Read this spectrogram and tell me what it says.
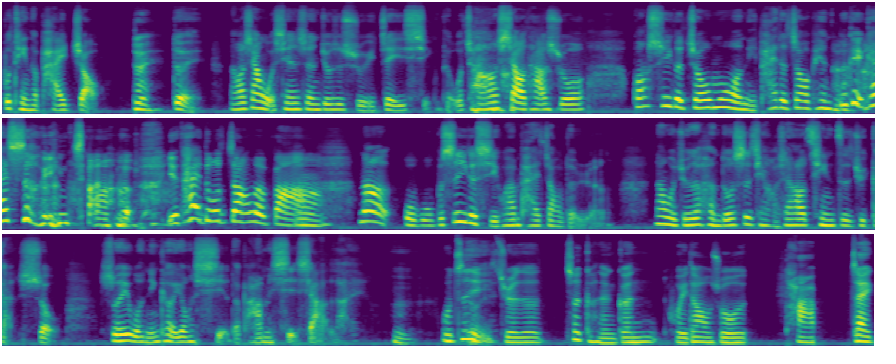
不停的拍照，对对。然后像我先生就是属于这一型的，我常常笑他说，光是一个周末你拍的照片都可以开摄影展了，也太多张了吧？嗯、那我我不是一个喜欢拍照的人，那我觉得很多事情好像要亲自去感受，所以我宁可用写的把它们写下来。嗯，我自己觉得这可能跟回到说他。在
